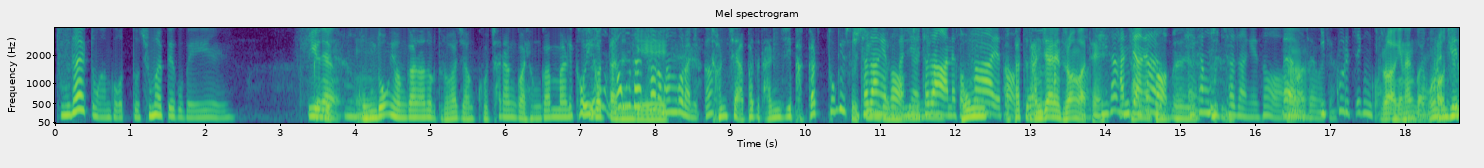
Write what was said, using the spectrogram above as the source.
두 달 동안 그것도 주말 빼고 매일 이게 근데 그냥 음. 공동 현관 안으로 들어가지 않고 차량과 현관만 그러니까 찍었다는 형사처럼 게한 거라니까. 전체 아파트 단지 바깥쪽에서 주차장에서. 아니. 주차장 안에서 동- 차에서 아파트 공- 단지 안에 들어간 것 같아. 지상 단지 안에서 네. 지상 주차장에서 네 어. 맞아요 맞아요. 입구를 찍은 거야. 들어가긴 한 거야. 그건 어떻게 단지는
